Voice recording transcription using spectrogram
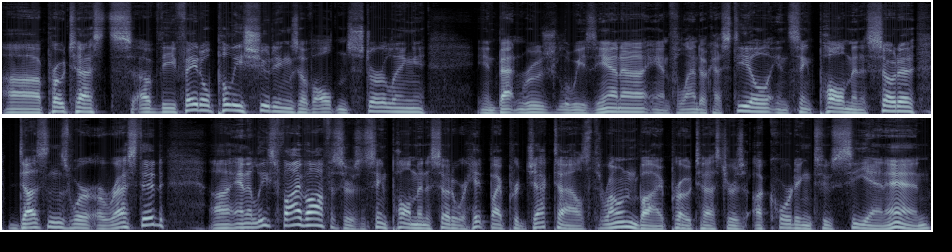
Uh, protests of the fatal police shootings of Alton Sterling in Baton Rouge, Louisiana, and Philando Castile in St. Paul, Minnesota. Dozens were arrested, uh, and at least five officers in St. Paul, Minnesota were hit by projectiles thrown by protesters, according to CNN.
